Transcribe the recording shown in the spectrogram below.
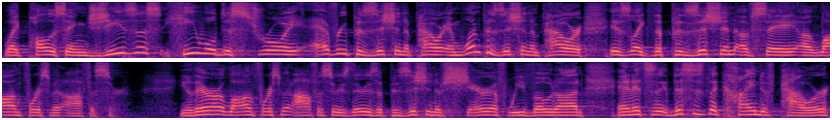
like Paul is saying Jesus, he will destroy every position of power. And one position of power is like the position of, say, a law enforcement officer. You know, there are law enforcement officers, there is a position of sheriff we vote on, and it's this is the kind of power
